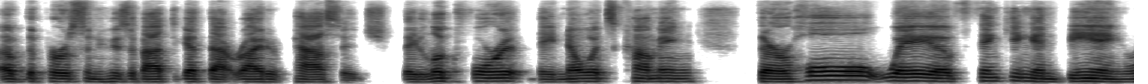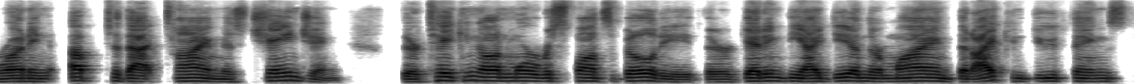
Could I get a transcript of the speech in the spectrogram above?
of the person who's about to get that rite of passage. They look for it, they know it's coming. Their whole way of thinking and being running up to that time is changing. They're taking on more responsibility. They're getting the idea in their mind that I can do things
